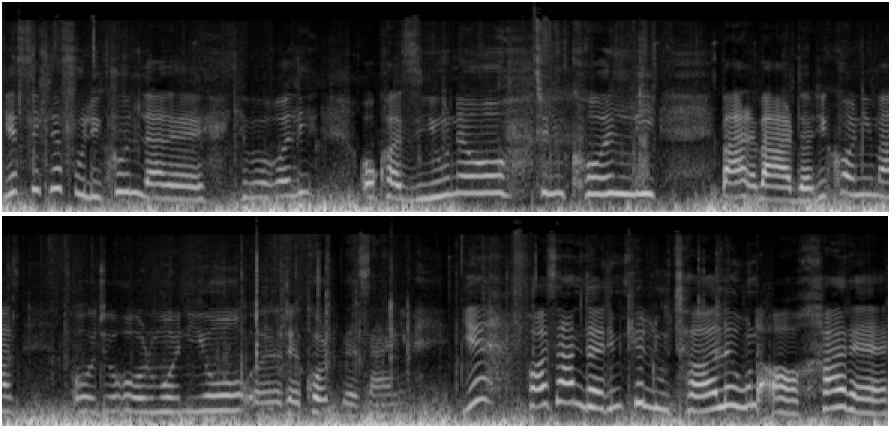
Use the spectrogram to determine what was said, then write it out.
یه سیکل فولیکول داره که به قولی اوکازیونه و می‌تونیم کلی بهره برداری کنیم از اوج هورمونی و رکورد بزنیم. یه فاز هم داریم که luteal اون آخره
